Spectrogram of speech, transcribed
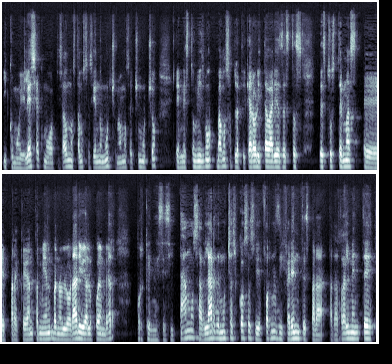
y como iglesia, como bautizados, no estamos haciendo mucho, no hemos hecho mucho en esto mismo. Vamos a platicar ahorita varias de estos, de estos temas eh, para que vean también, bueno, el horario ya lo pueden ver, porque necesitamos hablar de muchas cosas y de formas diferentes para, para realmente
